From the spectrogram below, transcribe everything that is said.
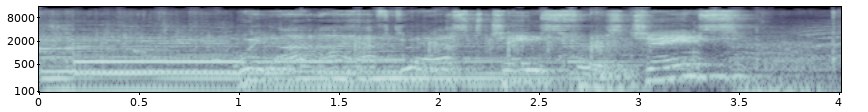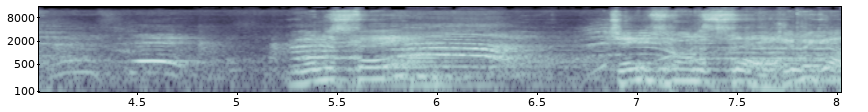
Yeah! Wait, I, I have to ask James first. James? You want to stay? James want to stay. Here we go.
